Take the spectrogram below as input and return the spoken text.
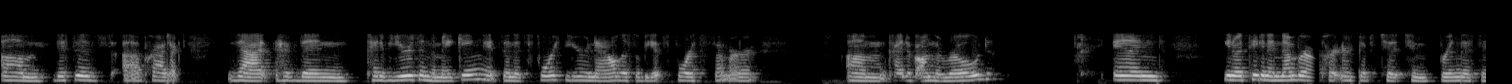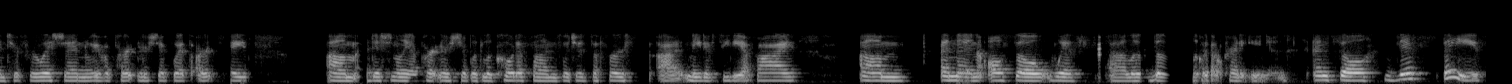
um, this is a project that has been kind of years in the making. It's in its fourth year now. This will be its fourth summer um, kind of on the road. And, you know, it's taken a number of partnerships to, to bring this into fruition. We have a partnership with ArtSpace, um, additionally, a partnership with Lakota Funds, which is the first uh, native CDFI, um, and then also with uh, the Lakota Credit Union. And so this space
